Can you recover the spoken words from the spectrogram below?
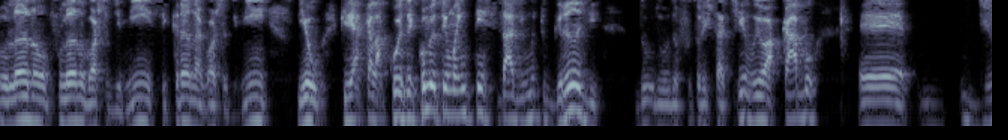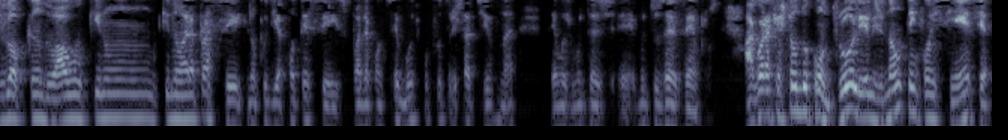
fulano, fulano gosta de mim, cicrana gosta de mim, e eu criar aquela coisa, e como eu tenho uma intensidade muito grande do, do, do eu acabo é, deslocando algo que não, que não era para ser, que não podia acontecer. Isso pode acontecer muito com o futuro estativo, né? Temos muitas, é, muitos exemplos. Agora, a questão do controle, eles não têm consciência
